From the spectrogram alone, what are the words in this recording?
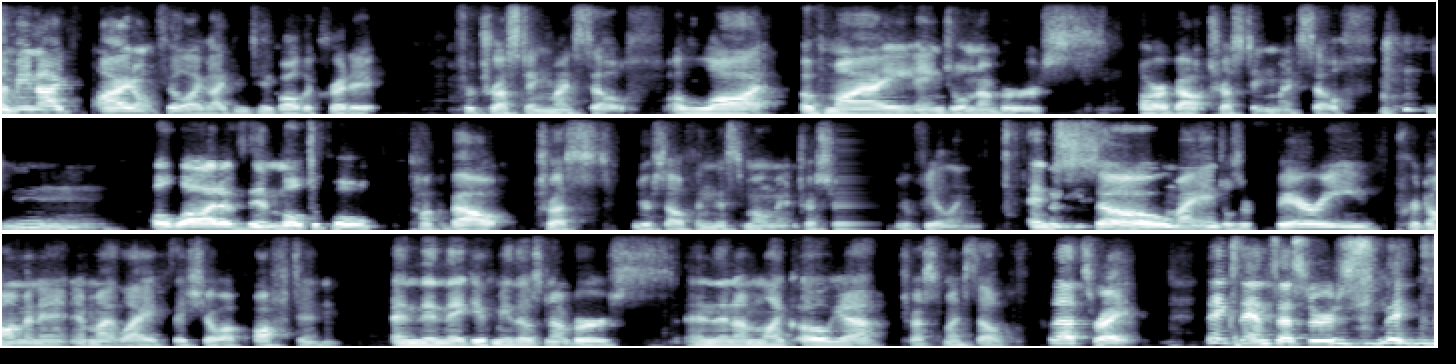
I mean, I I don't feel like I can take all the credit for trusting myself. A lot of my angel numbers are about trusting myself. Mm. A lot of them, multiple, talk about trust yourself in this moment, trust your, your feeling. And So you- so my angels are very predominant in my life. They show up often. And then they give me those numbers. And then I'm like, oh, yeah, trust myself. That's right. Thanks, ancestors. Thanks.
